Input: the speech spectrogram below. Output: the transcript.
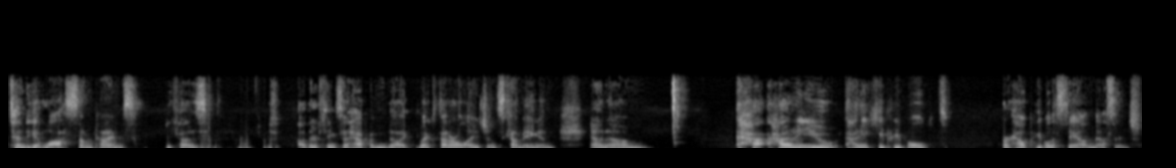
tend to get lost sometimes because other things that happen like like federal agents coming and and um how, how do you how do you keep people or help people to stay on message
